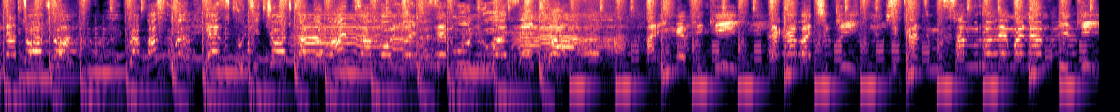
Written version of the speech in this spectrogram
unatotwa kwapakuva yezikutichotwa ndorwanza moyo semunhu wasetwa harimwe vhiki rakava chiki zvikanzi musamurove mwana mudiki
